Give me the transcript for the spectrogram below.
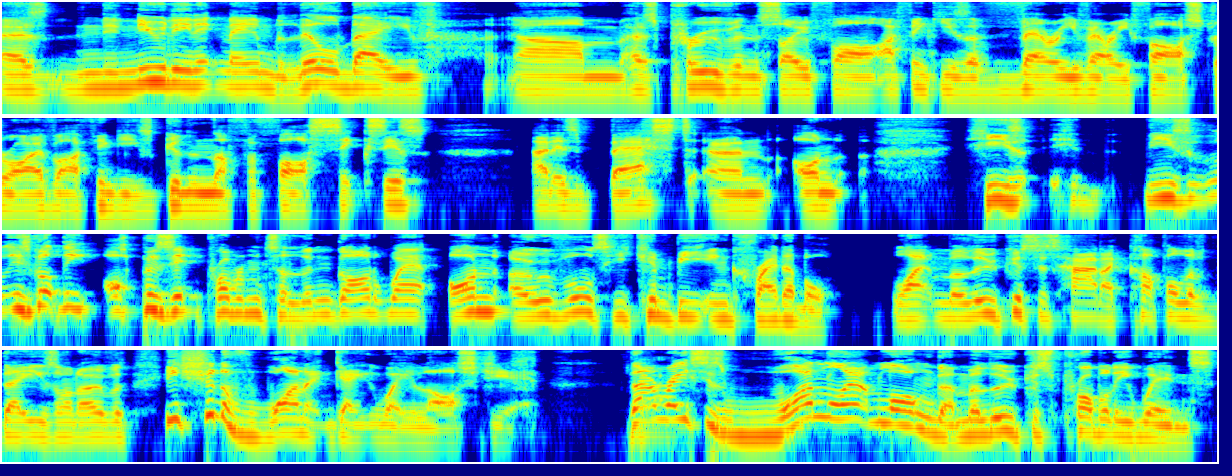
as newly nicknamed Lil Dave um, has proven so far, I think he's a very, very fast driver. I think he's good enough for fast sixes at his best. And on he's he's he's got the opposite problem to Lundgaard, where on ovals he can be incredible. Like Malukas has had a couple of days on ovals. He should have won at Gateway last year. That race is one lap longer. Malukas probably wins.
